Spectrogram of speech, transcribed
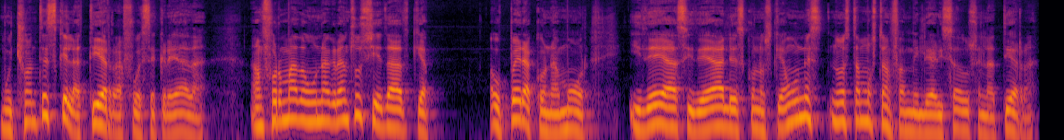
mucho antes que la Tierra fuese creada. Han formado una gran sociedad que opera con amor, ideas, ideales con los que aún no estamos tan familiarizados en la Tierra.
